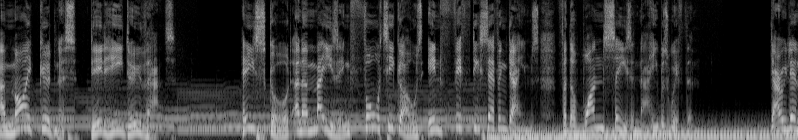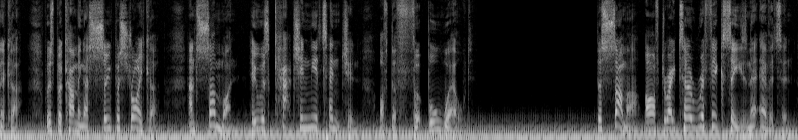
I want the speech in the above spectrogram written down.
And my goodness, did he do that? He scored an amazing 40 goals in 57 games for the one season that he was with them. Gary Lineker was becoming a super striker and someone who was catching the attention of the football world. The summer after a terrific season at Everton,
